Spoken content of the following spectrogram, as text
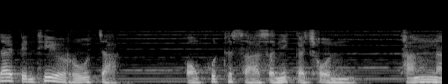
ได้เป็นที่รู้จักของพุทธศาสนิกชน ทั้งใน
